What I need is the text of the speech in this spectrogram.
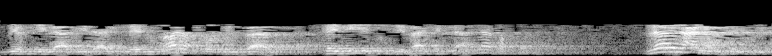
بخلاف ذلك لأنه ما يخطر بالبال كيفية صفات الله لا تخطر لا نعلم كيفية.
